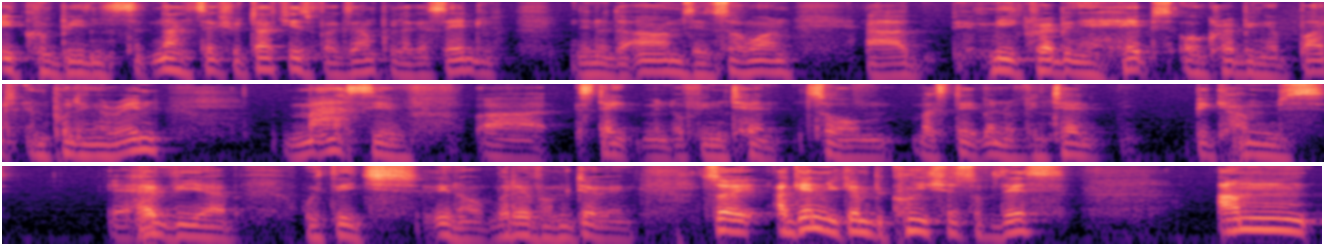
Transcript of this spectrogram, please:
it could be non-sexual touches for example like i said you know the arms and so on. Uh, me grabbing her hips or grabbing her butt and pulling her in massive uh, statement of intent. So my statement of intent becomes heavier with each, you know, whatever I'm doing. So again, you can be conscious of this. I'm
